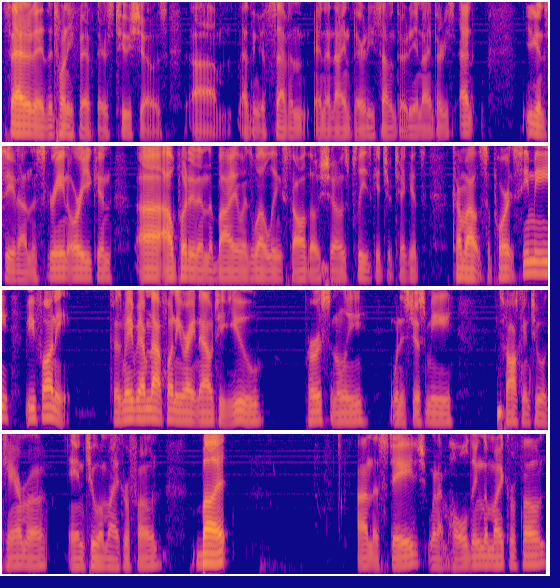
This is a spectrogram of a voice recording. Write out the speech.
Saturday the 25th. There's two shows. Um, I think it's seven and a 9:30, 7:30 and 9:30. And you can see it on the screen, or you can. Uh, I'll put it in the bio as well. Links to all those shows. Please get your tickets. Come out, support. See me be funny, because maybe I'm not funny right now to you, personally, when it's just me talking to a camera and to a microphone. But on the stage, when I'm holding the microphone,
